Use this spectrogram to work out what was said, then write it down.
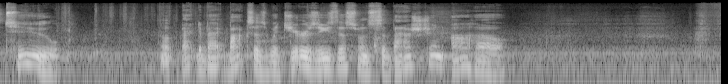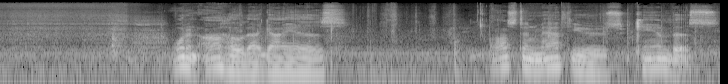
Two. Oh, back to back boxes with jerseys. This one's Sebastian Aho. What an Aho that guy is. Auston Matthews, Canvas.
